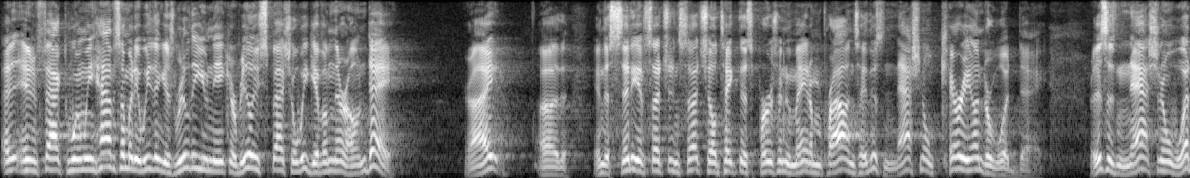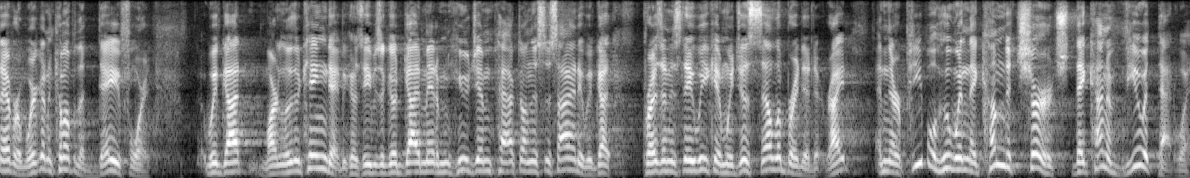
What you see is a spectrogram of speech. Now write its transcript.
And in fact, when we have somebody we think is really unique or really special, we give them their own day, right? Uh, in the city of such and such, they'll take this person who made them proud and say, This is National Carrie Underwood Day. Or this is National whatever. We're going to come up with a day for it. We've got Martin Luther King Day because he was a good guy, made a huge impact on the society. We've got President's Day weekend, we just celebrated it, right? And there are people who, when they come to church, they kind of view it that way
